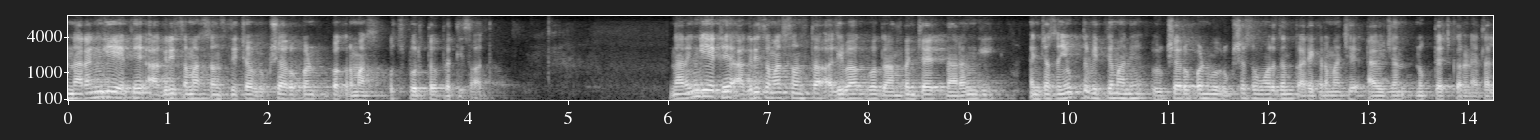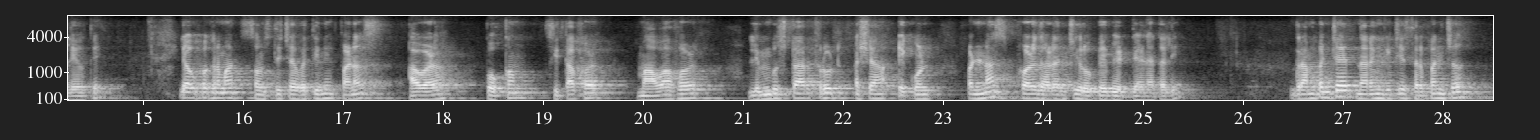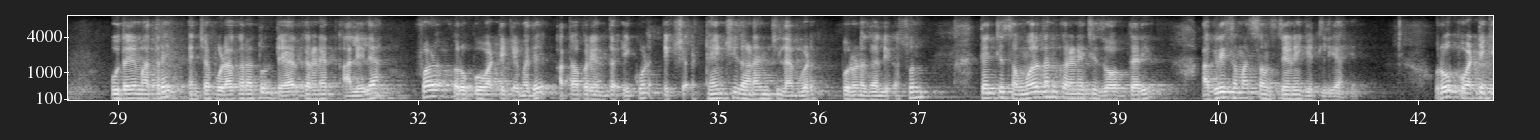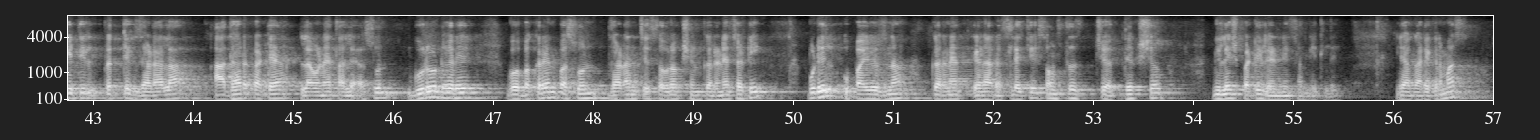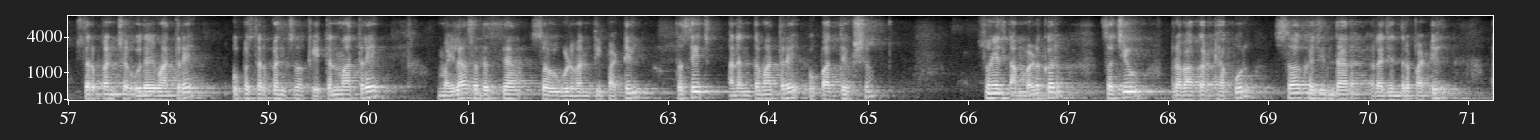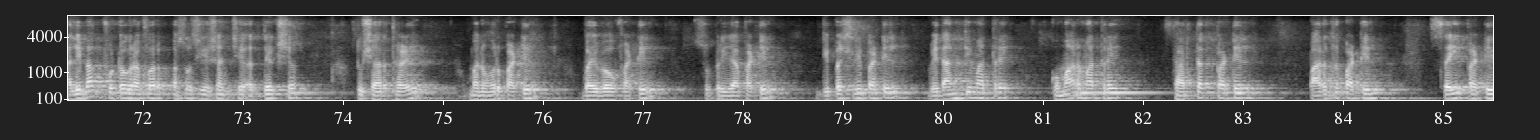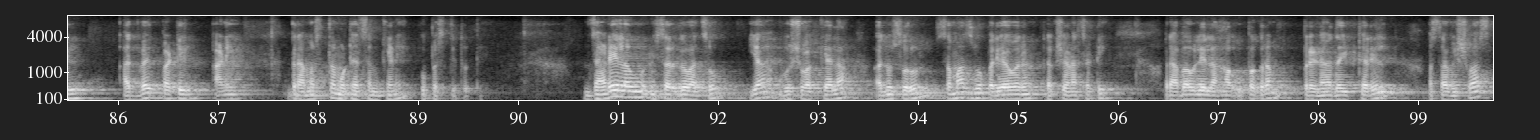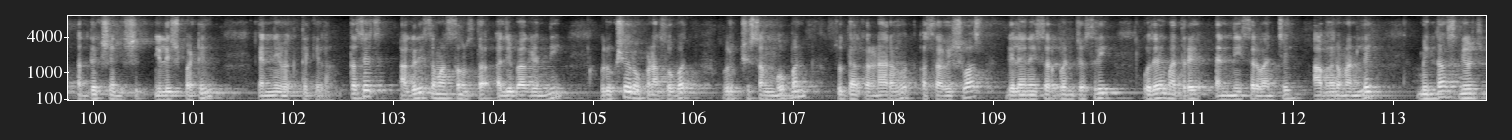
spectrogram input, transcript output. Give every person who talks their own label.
Speaker 1: नारंगी येथे आगरी समाज संस्थेच्या वृक्षारोपण उपक्रमास उत्स्फूर्त प्रतिसाद. नारंगी येथे आगरी समाज संस्था अलिबाग व ग्रामपंचायत नारंगी यांच्या संयुक्त विद्यमाने वृक्षारोपण व वृक्षसंवर्धन कार्यक्रमाचे आयोजन नुकतेच करण्यात आले होते. या उपक्रमात संस्थेच्या वतीने फणस आवळा कोकम सीताफळ मावाफळ लिंबू स्टार फ्रूट अशा एकूण पन्नास फळझाडांची रोपे भेट देण्यात आली. ग्रामपंचायत नारंगीचे सरपंच उदय म्हात्रे यांच्या पुढाकारातून तयार करण्यात आलेल्या फळ रोपवाटिकेमध्ये आतापर्यंत एकूण एकशे अठ्ठ्याऐंशी झाडांची लागवड पूर्ण झाली असून त्यांचे संवर्धन करण्याची जबाबदारी आगरी समाज संस्थेने घेतली आहे. रोपवाटिकेतील प्रत्येक झाडाला आधार काट्या लावण्यात आल्या असून गुरुढोरे व बकऱ्यांपासून झाडांचे संरक्षण करण्यासाठी पुढील उपाययोजना करण्यात येणार असल्याचे संस्थेचे अध्यक्ष निलेश पाटील यांनी सांगितले. या कार्यक्रमास सरपंच उदय म्हात्रे उपसरपंच केतन मात्रे महिला सदस्या सौ गुणवंती पाटील तसेच अनंत मात्रे उपाध्यक्ष सुनील तांबडकर सचिव प्रभाकर ठाकूर सहखजिनदार राजेंद्र पाटील अलिबाग फोटोग्राफर असोसिएशनचे अध्यक्ष तुषार थळे मनोहर पाटील वैभव पाटील सुप्रिया पाटील दीपश्री पाटील वेदांती मात्रे कुमार मात्रे सार्थक पाटील पार्थ पाटील सई पाटील अद्वैत पाटील आणि ग्रामस्थ मोठ्या संख्येने उपस्थित होते. झाडे लावू निसर्ग वाचव या घोषवाक्याला अनुसरून समाज व पर्यावरण रक्षणासाठी राबवलेला हा उपक्रम प्रेरणादायी ठरेल असा विश्वास अध्यक्ष निलेश पाटील यांनी व्यक्त केला. तसेच आगरी समाज संस्था अलिबाग यांनी वृक्षारोपणासोबत वृक्ष संगोपन सुद्धा करणार आहोत असा विश्वास दिल्याने सरपंच श्री उदय म्हात्रे यांनी सर्वांचे आभार मानले. बिंदास न्यूज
